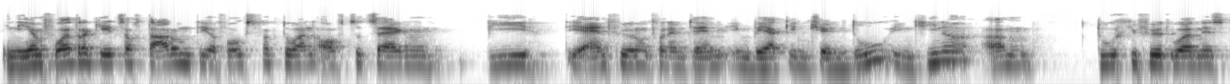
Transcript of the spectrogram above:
In Ihrem Vortrag geht es auch darum, die Erfolgsfaktoren aufzuzeigen, wie die Einführung von MTM im Werk in Chengdu in China ähm, durchgeführt worden ist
